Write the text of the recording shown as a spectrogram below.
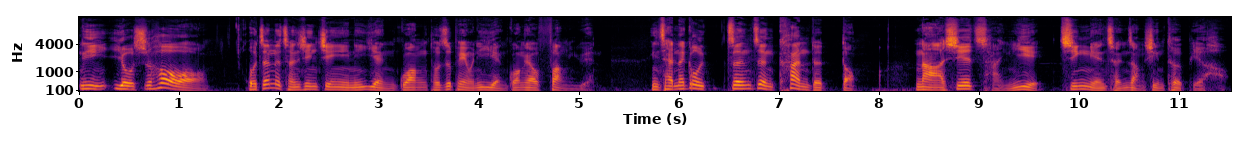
你有时候哦，我真的诚心建议你眼光，投资朋友，你眼光要放远，你才能够真正看得懂。哪些产业今年成长性特别好？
